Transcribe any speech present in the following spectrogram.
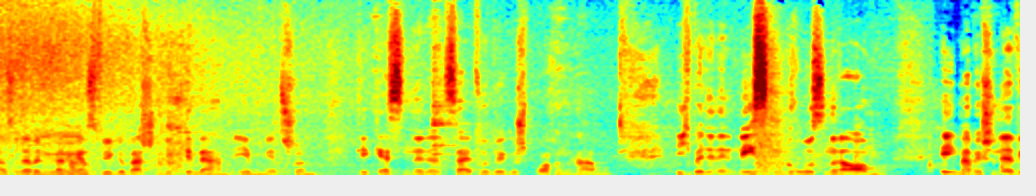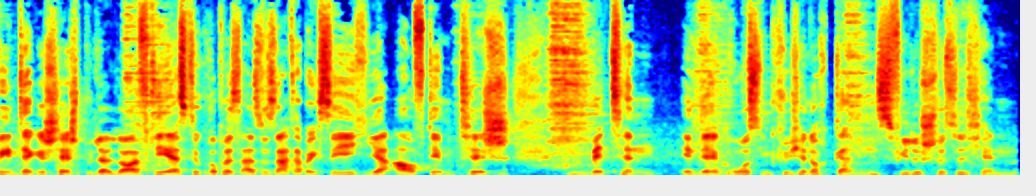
also da wird gerade ganz viel gewaschen. Die Kinder haben eben jetzt schon gegessen in der Zeit, wo wir gesprochen haben. Ich bin in dem nächsten großen Raum. Eben habe ich schon erwähnt, der Geschirrspüler läuft. Die erste Gruppe ist also satt, aber ich sehe hier auf dem Tisch mitten in der großen Küche noch ganz viele Schüsselchen,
